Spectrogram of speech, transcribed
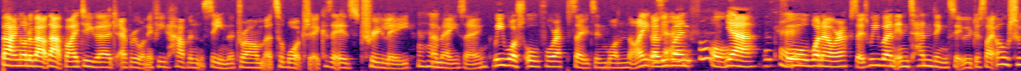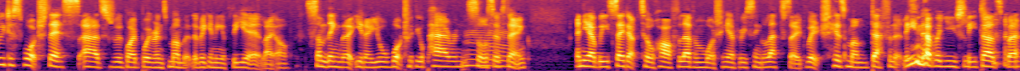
bang on about that. But I do urge everyone, if you haven't seen the drama, to watch it because it is truly amazing. We watched all four episodes in one night. Was we went four? yeah, Okay. four one-hour episodes. We weren't intending to. We were just like, oh, should we just watch this? Uh, this was with my boyfriend's mum at the beginning of the year. Like, oh, something that you know you'll watch with your parents, sort Mm. of thing. And yeah, we stayed up till half 11 watching every single episode, which his mum definitely never usually does, but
